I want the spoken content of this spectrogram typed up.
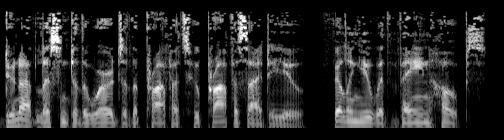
Do not listen to the words of the prophets who prophesy to you, filling you with vain hopes.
